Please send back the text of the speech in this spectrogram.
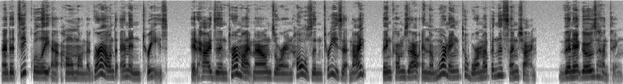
and it's equally at home on the ground and in trees. It hides in termite mounds or in holes in trees at night, then comes out in the morning to warm up in the sunshine. Then it goes hunting,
